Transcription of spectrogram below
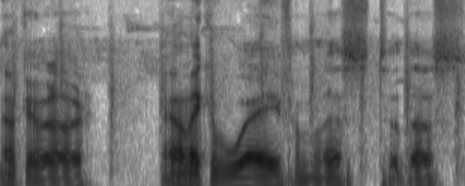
Okay, whatever. I'll make a way from this to this.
